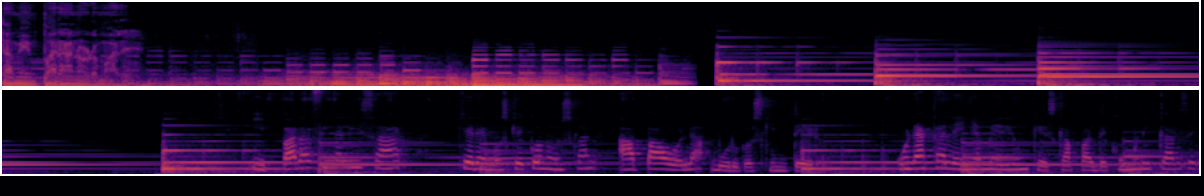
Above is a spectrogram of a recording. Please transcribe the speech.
también paranormal. Queremos que conozcan a Paola Burgos Quintero, una caleña medium que es capaz de comunicarse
